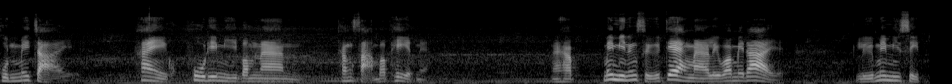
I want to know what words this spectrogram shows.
คุณไม่จ่ายให้ผู้ที่มีบำนาญทั้งสามประเภทเนี่ยนะครับ ไม่มีหนังสือแจ้งมาเลยว่าไม่ได้ หรือไม่มีสิทธิ์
